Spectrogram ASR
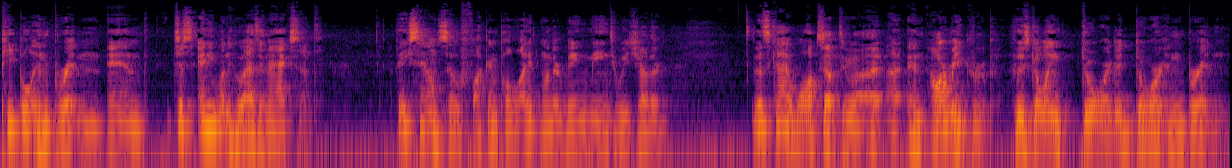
people in Britain and just anyone who has an accent, they sound so fucking polite when they're being mean to each other. This guy walks up to a, a, an army group who's going door to door in Britain,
